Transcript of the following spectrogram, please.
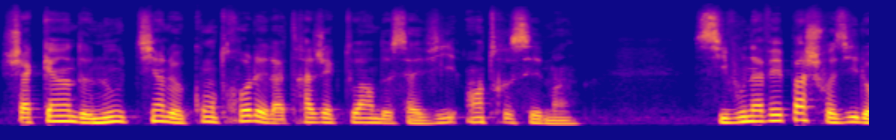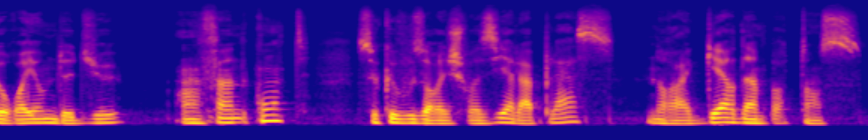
Chacun de nous tient le contrôle et la trajectoire de sa vie entre ses mains. Si vous n'avez pas choisi le royaume de Dieu, en fin de compte, ce que vous aurez choisi à la place n'aura guère d'importance.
